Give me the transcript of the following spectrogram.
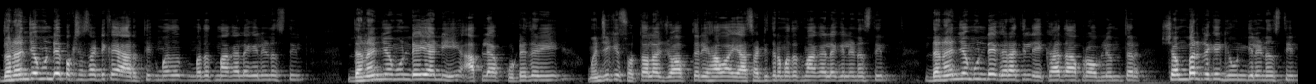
धनंजय मुंडे पक्षासाठी काही आर्थिक मदत मदत मागायला गेले नसतील? धनंजय मुंडे यांनी आपल्या कुठेतरी म्हणजे की स्वतःला जॉब तरी हवा यासाठी तर मदत मागायला गेले नसतील? धनंजय मुंडे घरातील एखादा प्रॉब्लेम तर शंभर टक्के घेऊन गेले नसतील?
